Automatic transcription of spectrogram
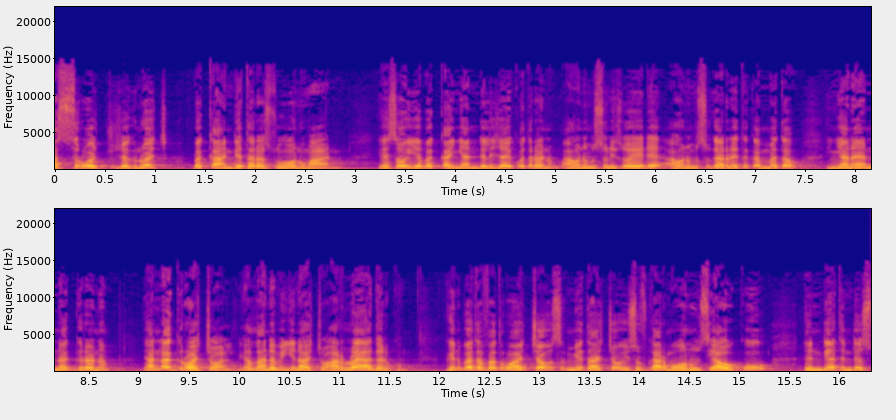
አስሮቹ ጀግኖች በቃ እንደተረሱ ሆኑ ማለት ነው የሰውዬ በቃ እኛ እንደ ልጅ አይቆጥረንም? አሁንም እሱን ይዞ ሄደ? አሁንም እሱ ጋር ነው የተቀመጠው? እኛን አያናግረንም ያናግሯቸዋል። ያላህ ነብይ ናቸው። አርሎ አያደርጉም። ግን በተፈጥሯቸው ስሜታቸው ዩሱፍ ጋር መሆኑን ሲያውቁ እንዴት እንደሱ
